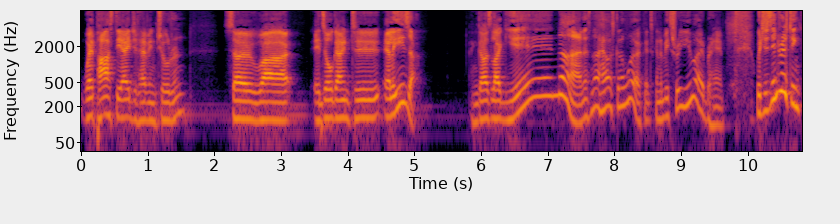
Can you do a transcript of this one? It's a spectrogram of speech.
We're past the age of having children. So uh, it's all going to Eliezer. And God's like, yeah, no, that's not how it's going to work. It's going to be through you, Abraham. Which is interesting,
